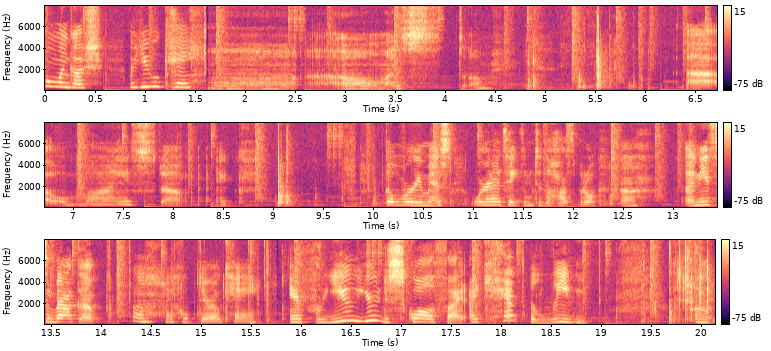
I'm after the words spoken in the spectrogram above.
Oh my gosh, are you okay? Oh, my stomach. Oh my stomach. Don't worry, miss. We're gonna take them to the hospital. Uh, I need some backup. Uh, I hope they're okay. And for you, you're disqualified. I can't believe you. Uh,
